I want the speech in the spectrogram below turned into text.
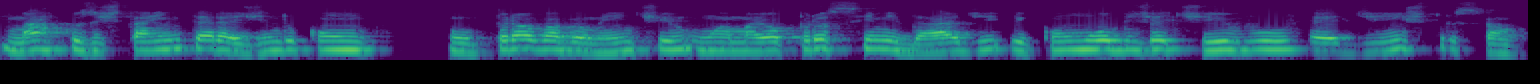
Marcos está interagindo com, com provavelmente uma maior proximidade e com um objetivo é, de instrução.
